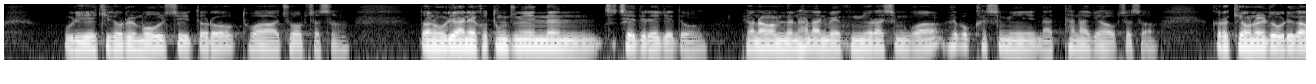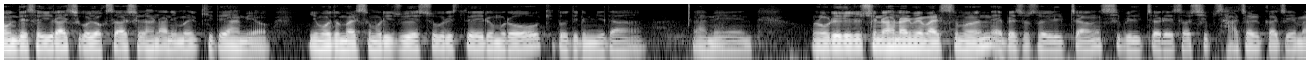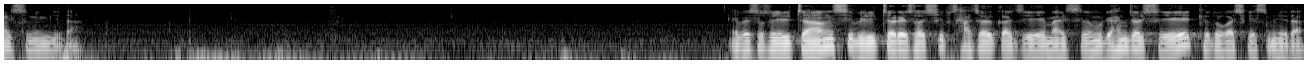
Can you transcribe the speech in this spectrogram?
우리의 기도를 모을 수 있도록 도와주옵소서. 또한 우리 안에 고통 중에 있는 지체들에게도 변함없는 하나님의 국률하심과 회복하심이 나타나게 하옵소서. 그렇게 오늘도 우리 가운데서 일하시고 역사하실 하나님을 기대하며 이 모든 말씀 우리 주 예수 그리스도의 이름으로 기도드립니다. 아멘. 오늘 우리에게 주시는 하나님의 말씀은 에베소서 1장 11절에서 14절까지의 말씀입니다. 에베소서 1장 11절에서 14절까지의 말씀 우리 한 절씩 교도하시겠습니다.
